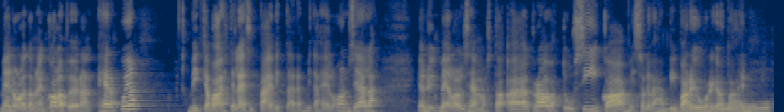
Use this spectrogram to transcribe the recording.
menulla tämmöinen kalapöydän herkkuja, mitkä vaihtelee sitten päivittäin, että mitä heillä on siellä. Ja nyt meillä oli semmoista äh, graavattua siikaa, missä oli vähän piparijuuri jotain. Uu,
